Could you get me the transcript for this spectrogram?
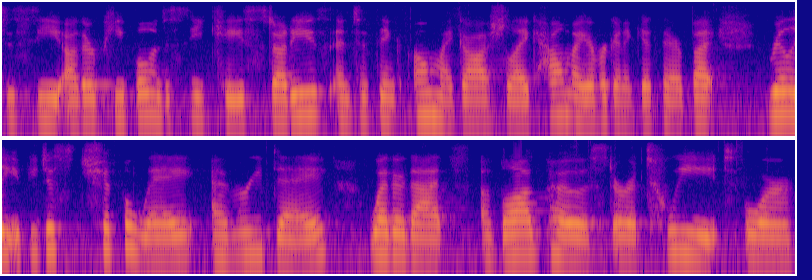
to see other people and to see case studies and to think, oh my gosh, like, how am I ever going to get there? But really, if you just chip away every day, whether that's a blog post or a tweet or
